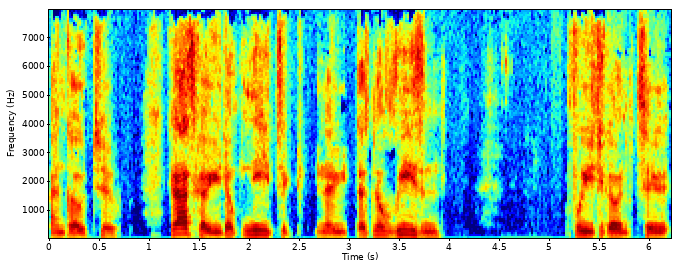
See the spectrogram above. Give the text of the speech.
and go to glasgow you don't need to you know there's no reason for you to go into P-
